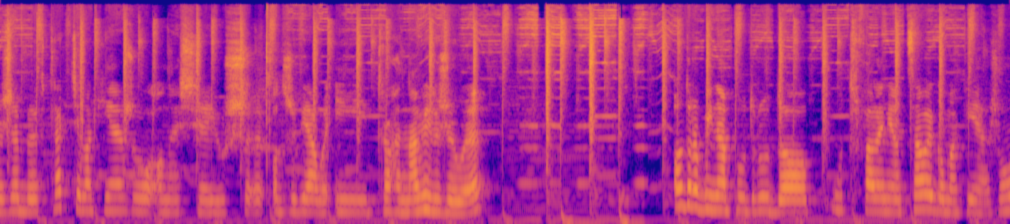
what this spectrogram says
żeby w trakcie makijażu one się już e, odżywiały i trochę nawilżyły odrobina pudru do utrwalenia całego makijażu.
